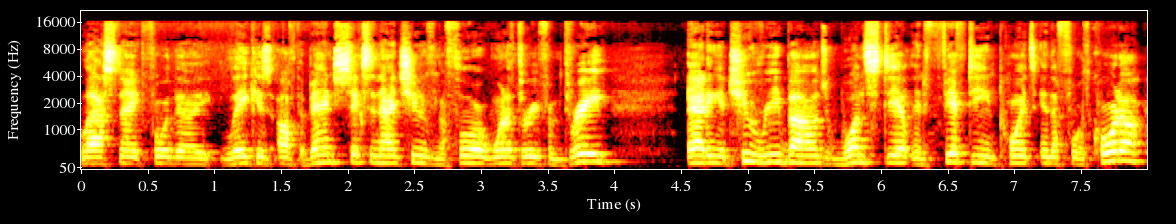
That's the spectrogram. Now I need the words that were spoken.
last night for the Lakers off the bench. Six and nine shooting from the floor, one of three from three, adding in two rebounds, one steal, and 15 points in the fourth quarter.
